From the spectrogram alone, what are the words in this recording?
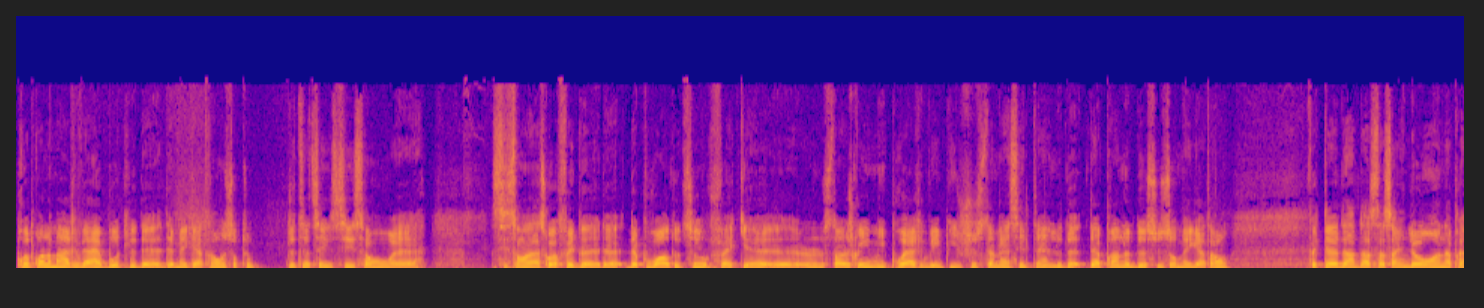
pourraient probablement arriver à bout de, de, Megatron, surtout, je veux dire, c'est son c'est son assoiffé de, de, de, pouvoir, tout ça. Fait que euh, Starscream, il pourrait arriver, puis justement, c'est le temps de, de, prendre le dessus sur Megatron. Fait que dans, cette scène-là, on apprend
